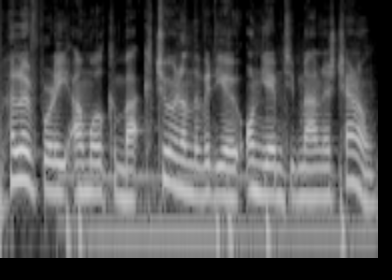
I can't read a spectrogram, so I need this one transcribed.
hello everybody and welcome back to another video on the MTB Madness channel.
